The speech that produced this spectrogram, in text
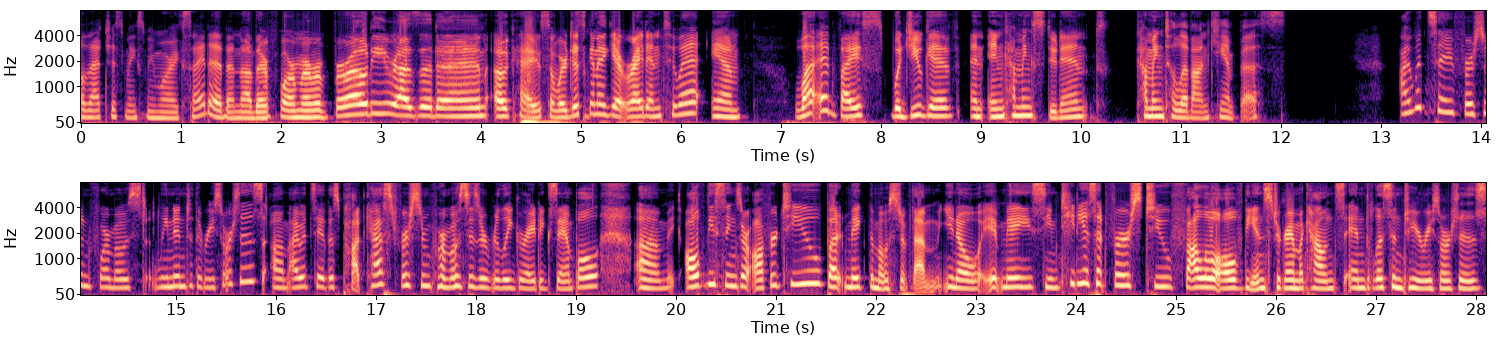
Well, that just makes me more excited. Another former Brody resident. Okay, so we're just going to get right into it. And what advice would you give an incoming student coming to live on campus? I would say, first and foremost, lean into the resources. Um, I would say this podcast, first and foremost, is a really great example. Um, all of these things are offered to you, but make the most of them. You know, it may seem tedious at first to follow all of the Instagram accounts and listen to your resources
